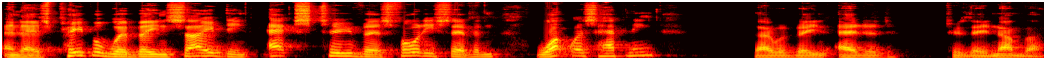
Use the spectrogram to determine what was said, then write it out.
and as people were being saved in Acts 2, verse 47, what was happening? They were being added to their number.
